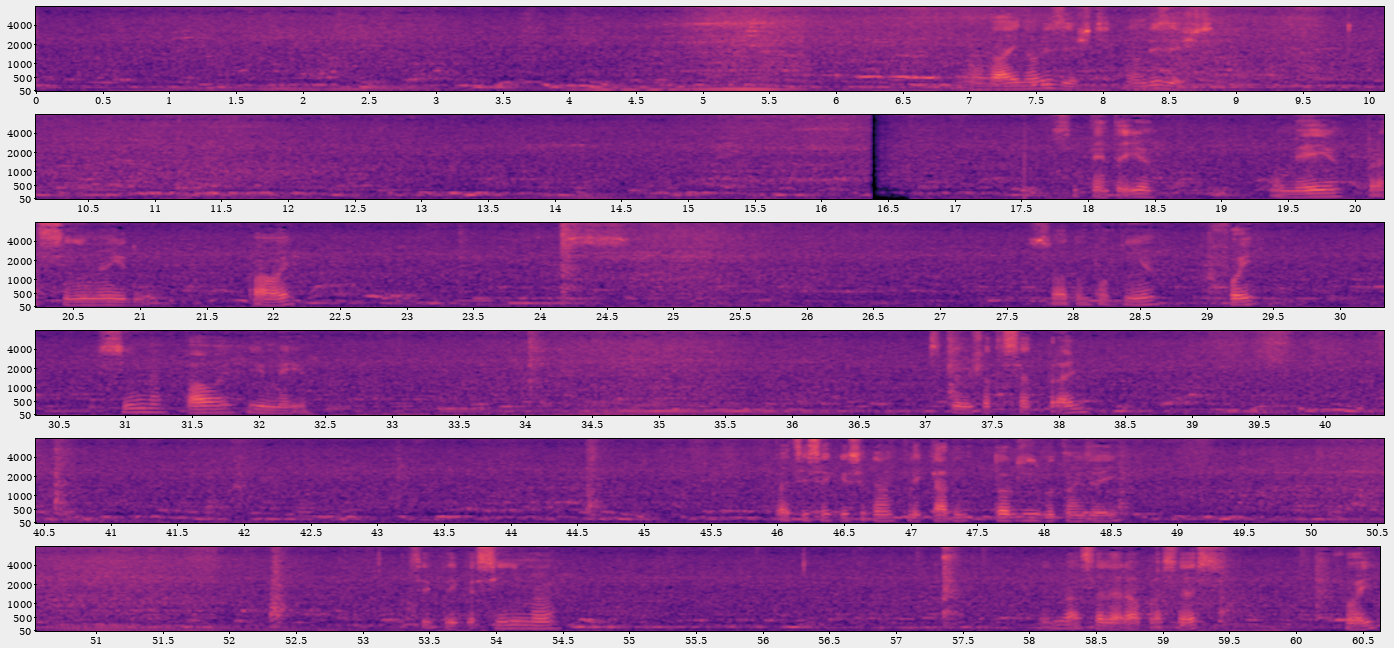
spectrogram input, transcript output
Não vai, não desiste, não desiste. Você tenta aí, ó, o meio para cima e do power. Solta um pouquinho, foi, cima, power e meio. Esse aqui é o J7 Prime. Pode ser esse aqui, você dá uma clicada em todos os botões aí. Você clica acima, Ele vai acelerar o processo. Foi.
